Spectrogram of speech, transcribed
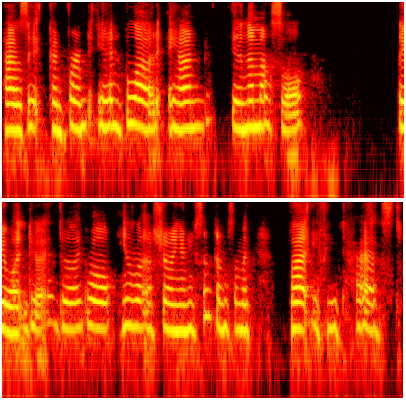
has it confirmed in blood and in the muscle, they wouldn't do it. They're like, well, he's not showing any symptoms. I'm like, but if you test,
